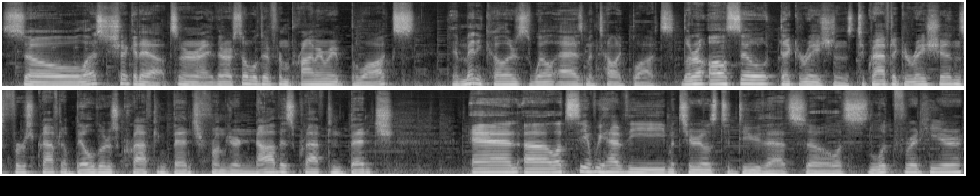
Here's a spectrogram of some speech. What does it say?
So let's check it out. Alright, there are several different primary blocks in many colors as well as metallic blocks. There are also decorations. To craft decorations, first craft a builder's crafting bench from your novice crafting bench. And uh, let's see if we have the materials to do that. So let's look for it here.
